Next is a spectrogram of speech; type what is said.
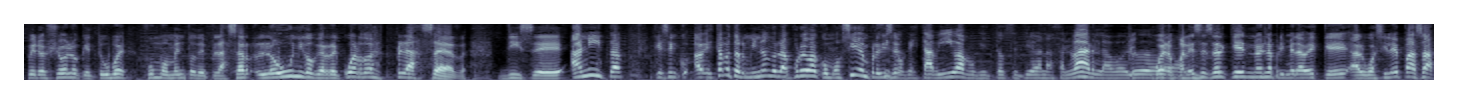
pero yo lo que tuve fue un momento de placer. Lo único que recuerdo es placer. Dice Anita, que se enco- estaba terminando la prueba como siempre. Sí, dice, porque está viva, porque entonces te iban a salvarla, boludo. Bueno, parece ser que no es la primera vez que algo así le pasa.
